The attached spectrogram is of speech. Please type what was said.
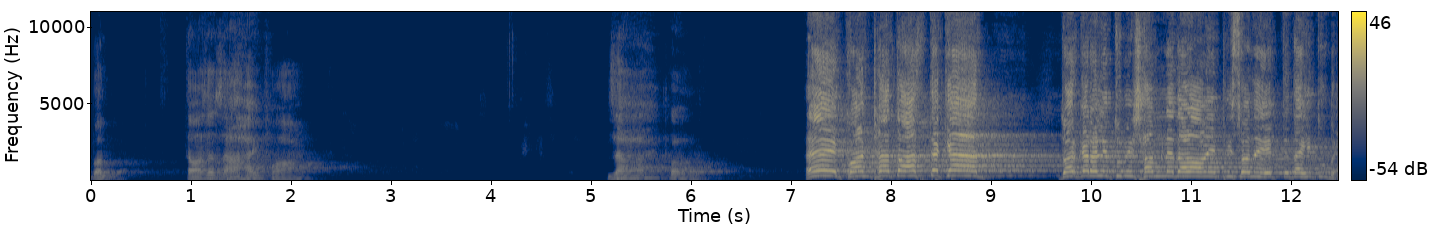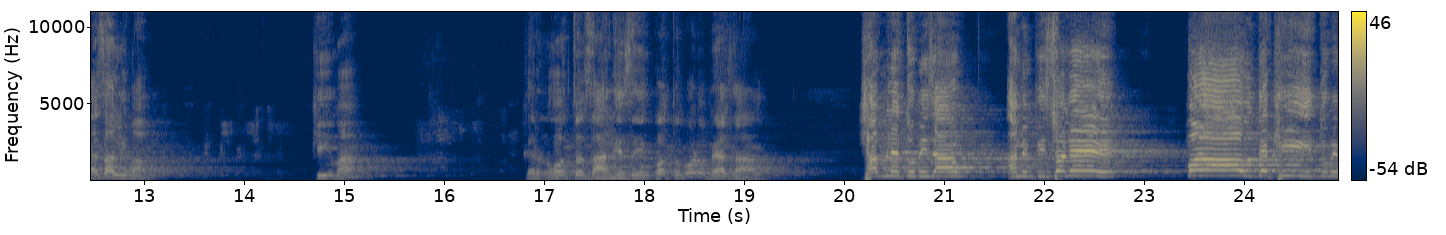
বলব। তা বলছে যাহাই পড়। যাহাই পড়। এই কণ্ঠা তো আসতে কেন? দরকার হলে তুমি সামনে দাঁড়াও, আমি পিছনে একতে দাহি তুই ভেজাল ইমাম। কি ইমাম? কারণ ও তো জানে যে কত বড় ভেজাল। সামনে তুমি যাও, আমি পিছনে পড়াও দেখি, তুমি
